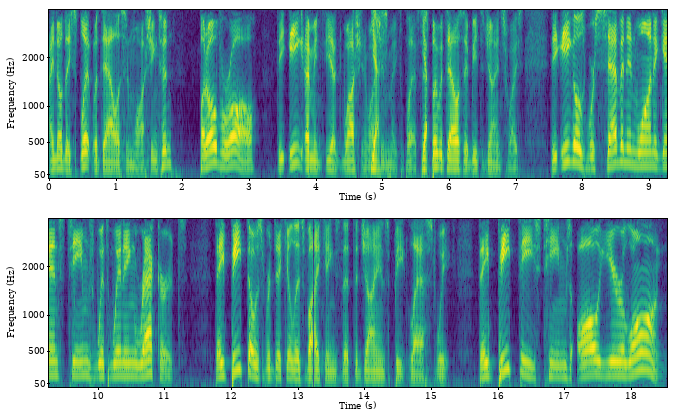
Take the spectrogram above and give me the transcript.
I know they split with Dallas and Washington, but overall, the e- I mean, yeah, Washington, Yes. Washington make the playoffs. They Yep. split with Dallas. They beat the Giants twice. The Eagles were seven and one against teams with winning records. They beat those ridiculous Vikings that the Giants beat last week. They beat these teams all year long.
